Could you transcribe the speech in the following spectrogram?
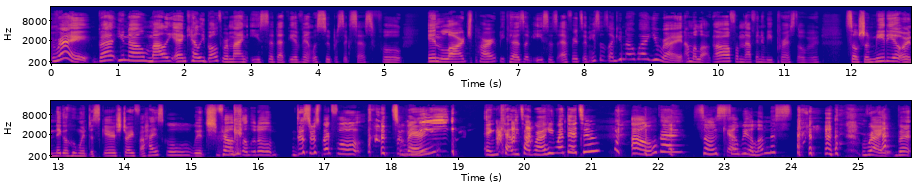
Right. But, you know, Molly and Kelly both remind Issa that the event was super successful in large part because of Issa's efforts. And Issa's like, you know what? You're right. I'm to log off. I'm not going to be pressed over social media or a nigga who went to Scare Straight for high school, which felt a little disrespectful to Very. me. And Kelly talked about he went there too. Oh, okay. So, so we alumnus, right? But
